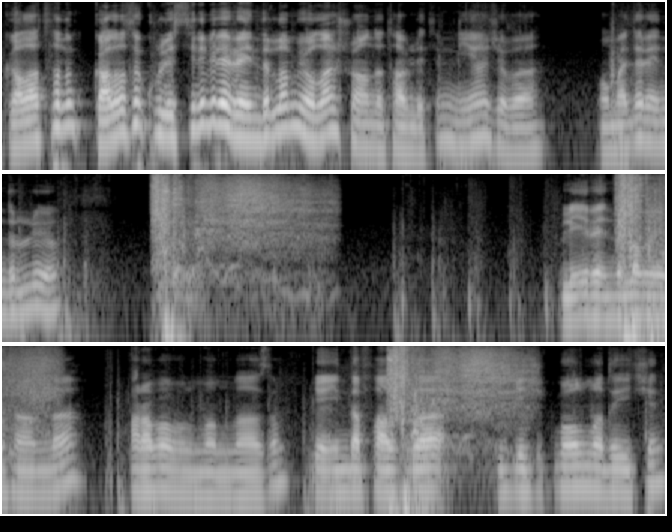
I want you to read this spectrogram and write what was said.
Galata'nın Galata Kulesi'ni bile renderlamıyor lan şu anda tabletim. Niye acaba? Normalde renderlıyor. Kuleyi renderlamıyor şu anda. Araba bulmam lazım. Yayında fazla gecikme olmadığı için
